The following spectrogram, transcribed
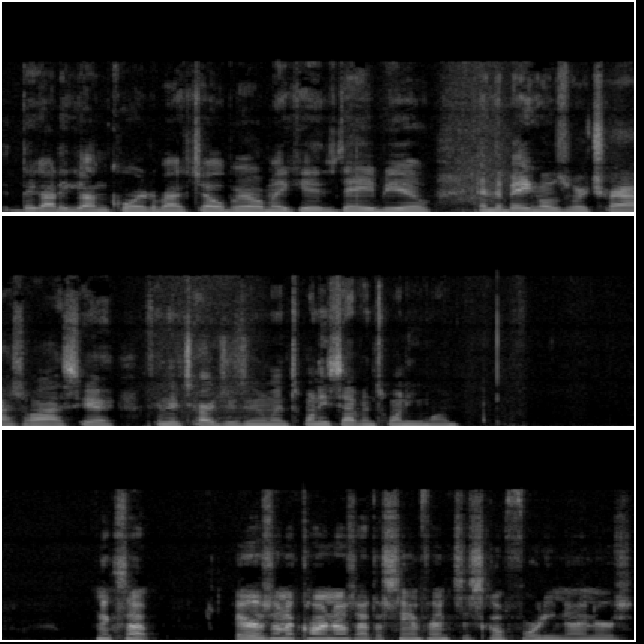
They got a young quarterback, Joe Burrow, making his debut, and the Bengals were trash last year. I think the Chargers are going to win 27 21. Next up, Arizona Cardinals at the San Francisco 49ers.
